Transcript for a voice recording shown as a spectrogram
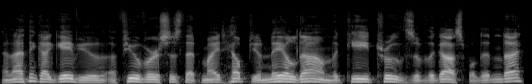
And I think I gave you a few verses that might help you nail down the key truths of the gospel, didn't I?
